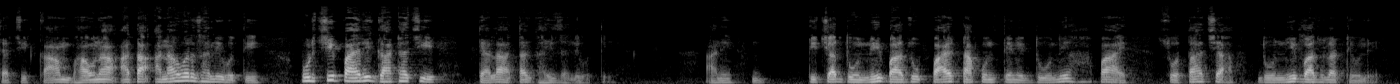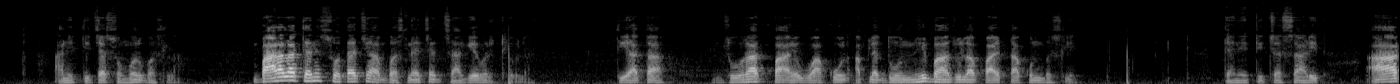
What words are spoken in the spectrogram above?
त्याची काम भावना आता अनावर झाली होती. पुढची पायरी गाठाची त्याला आता घाई झाली होती. आणि तिच्या दोन्ही बाजू पाय टाकून त्याने दोन्ही पाय स्वतःच्या दोन्ही बाजूला ठेवले आणि तिच्या समोर बसला. बाळाला त्याने स्वतःच्या बसण्याच्या जागेवर ठेवलं. ती आता जोरात पाय वाकून आपल्या दोन्ही बाजूला पाय टाकून बसली. त्याने तिच्या साडीत आत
